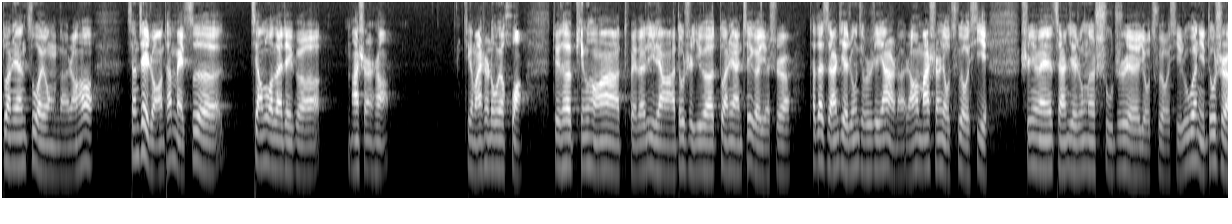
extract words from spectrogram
锻炼作用的。然后像这种，它每次降落在这个麻绳上，这个麻绳都会晃，对它平衡啊、腿的力量啊都是一个锻炼。这个也是它在自然界中就是这样的。然后麻绳有粗有细，是因为自然界中的树枝也有粗有细。如果你都是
